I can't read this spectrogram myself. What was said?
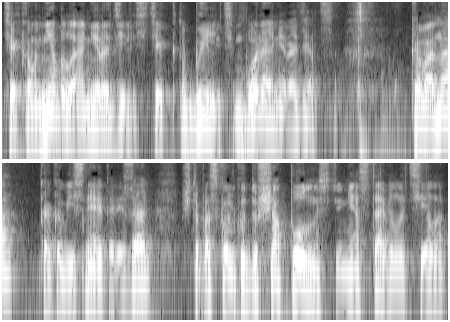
Тех, кого не было, они родились. Те, кто были, тем более они родятся. Кавана, как объясняет Аризаль, что поскольку душа полностью не оставила тело,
